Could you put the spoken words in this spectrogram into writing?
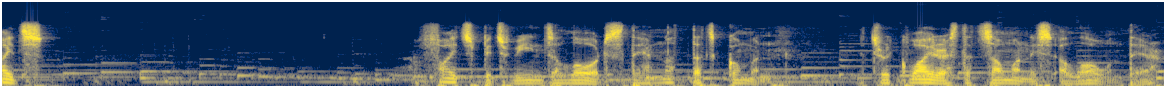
Fights fights between the lords. They are not that common. It requires that someone is alone there.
